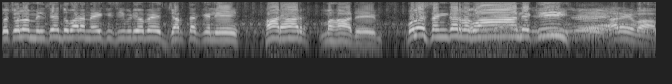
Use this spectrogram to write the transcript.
तो चलो मिलते हैं दोबारा नई किसी वीडियो में जब तक के लिए हर हर महादेव। बोले शंकर भगवान की। अरे वाह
